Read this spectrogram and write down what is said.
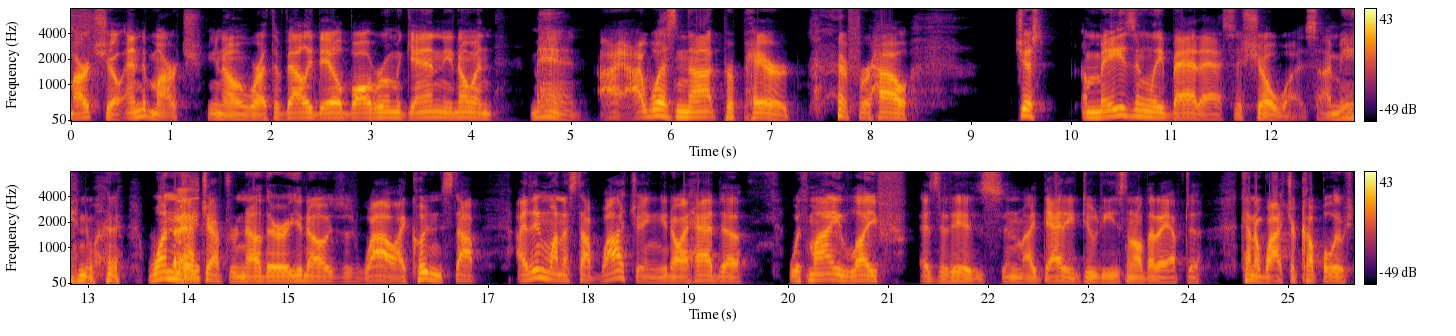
March show, end of March. You know, we're at the Valleydale Ballroom again. You know, and man, I, I was not prepared for how just amazingly badass this show was. I mean, one hey. match after another. You know, it was just wow. I couldn't stop. I didn't want to stop watching. You know, I had to, with my life as it is and my daddy duties and all that. I have to kind of watch a couple of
